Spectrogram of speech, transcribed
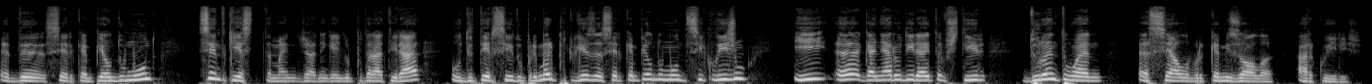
uh, de ser campeão do mundo, sendo que esse também já ninguém lhe poderá tirar, o de ter sido o primeiro português a ser campeão do mundo de ciclismo e a ganhar o direito a vestir durante um ano a célebre camisola arco-íris.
